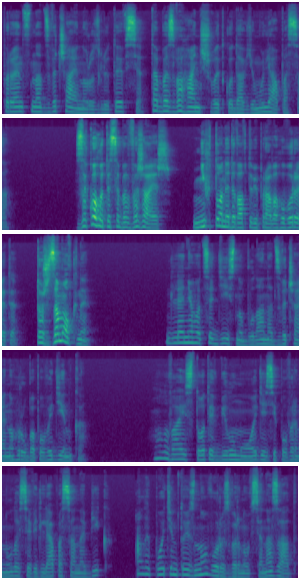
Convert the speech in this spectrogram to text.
Принц надзвичайно розлютився та без вагань швидко дав йому ляпаса. За кого ти себе вважаєш? Ніхто не давав тобі права говорити. Тож замовкни. Для нього це дійсно була надзвичайно груба поведінка. Голова істоти в білому одязі повернулася від ляпаса на бік, але потім той знову розвернувся назад.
